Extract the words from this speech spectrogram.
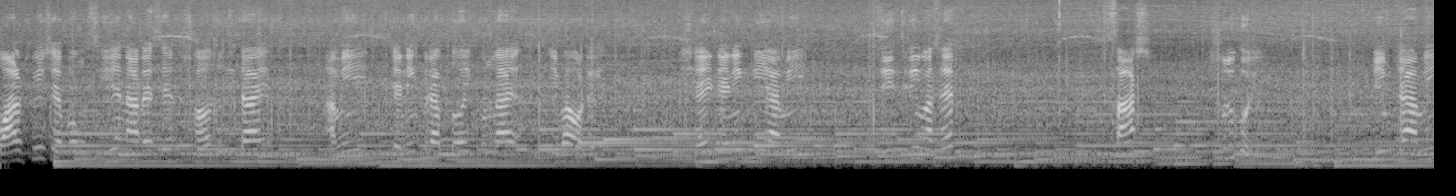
ওয়ার্ল্ড ফিশ এবং সিএনআরএস এর সহযোগিতায় আমি ট্রেনিং প্রাপ্ত হই খুলনায় ইভা হোটেলে। সেই ট্রেনিং নিয়ে আমি জি থ্রি মাসের চাষ শুরু করি। ডিমটা আমি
